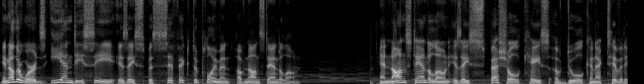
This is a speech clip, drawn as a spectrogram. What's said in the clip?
In other words, ENDC is a specific deployment of non-standalone. And non-standalone is a special case of dual connectivity.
